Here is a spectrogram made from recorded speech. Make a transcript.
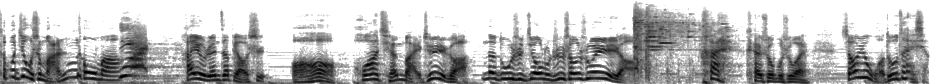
它不就是馒头吗？还有人则表示：哦，花钱买这个，那都是交了智商税呀！嗨，该说不说呀，小雨我都在想，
